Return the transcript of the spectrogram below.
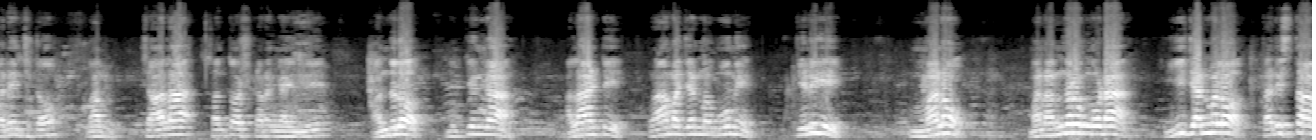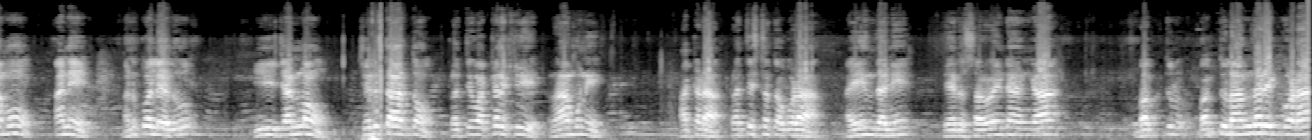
తరించడం మాకు చాలా సంతోషకరంగా అయింది అందులో ముఖ్యంగా అలాంటి రామ జన్మభూమి తిరిగి మనం మనందరం కూడా ఈ జన్మలో తరిస్తాము అని అనుకోలేదు. ఈ జన్మం చరితార్థం ప్రతి ఒక్కరికి రాముని అక్కడ ప్రతిష్టతో కూడా అయిందని నేను సవినయంగా భక్తులు భక్తులందరికీ కూడా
